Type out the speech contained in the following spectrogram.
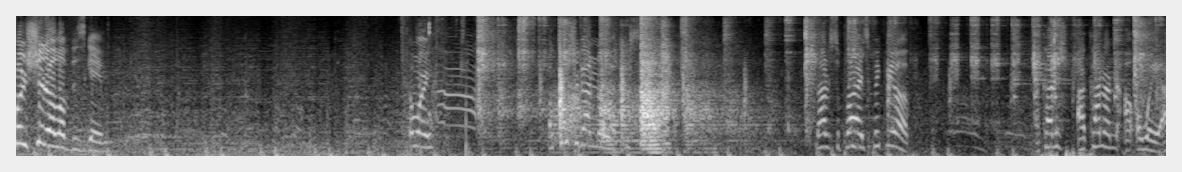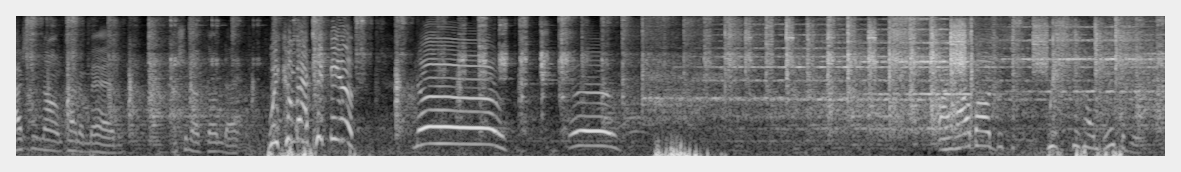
Holy shit, I love this game. Don't worry. Of course you got no Not a surprise, pick me up. I kinda, I kinda, oh wait, actually now I'm kinda mad. I should not have done that. Wait, come back, pick me up! No! No! Uh, how about this switch to unbreakable?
